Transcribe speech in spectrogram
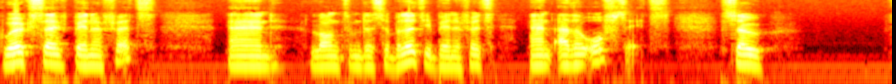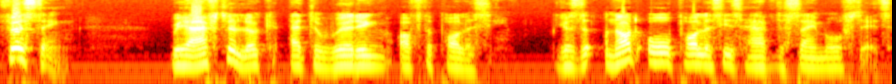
WorkSafe benefits and long-term disability benefits and other offsets. So, first thing, we have to look at the wording of the policy because not all policies have the same offsets.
